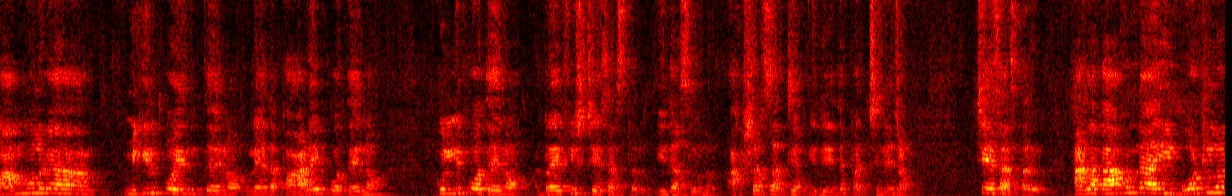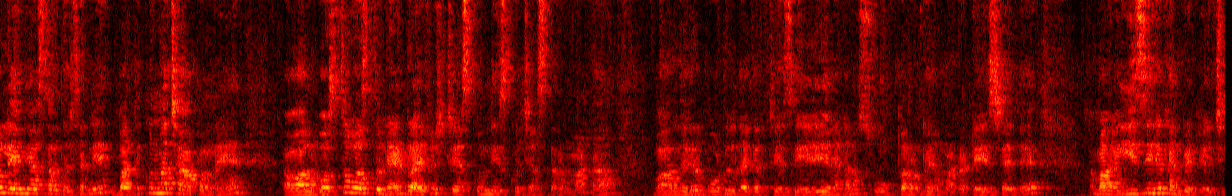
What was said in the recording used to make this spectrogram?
మామూలుగా మిగిలిపోయితేనో లేదా పాడైపోతేనో కుళ్ళిపోతేనో డ్రై ఫిష్ చేసేస్తారు. ఇది అసలు అక్షర సత్యం. ఇది అయితే పచ్చి నిజం. చేసేస్తారు. అట్లా కాకుండా ఈ బోట్లలో ఏం చేస్తారో తెలుసండి బతికున్న చేపలనే వాళ్ళు వస్తూ వస్తూనే డ్రై ఫిష్ చేసుకుని తీసుకొచ్చేస్తారనమాట వాళ్ళ దగ్గర బోట్ల దగ్గర చేసి ఏ అయినా కానీ సూపర్ ఉంటాయి అన్నమాట టేస్ట్ అయితే మనం ఈజీగా కనిపెట్టేయచ్చు.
